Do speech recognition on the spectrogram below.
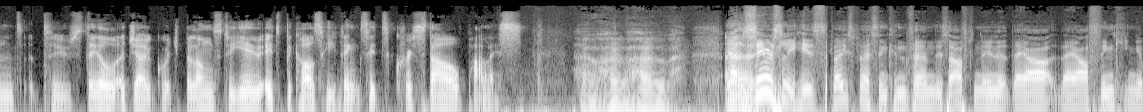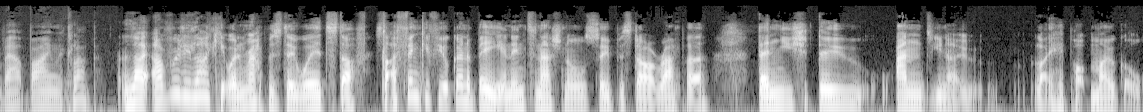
I'm all right. And to steal a joke which belongs to you, it's because he thinks it's Crystal Palace. Ho ho ho. Yeah, uh, seriously, his spokesperson confirmed this afternoon that they are they are thinking about buying the club. Like, I really like it when rappers do weird stuff. It's like I think if you're going to be an international superstar rapper, then you should do, and you know, like hip hop mogul,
